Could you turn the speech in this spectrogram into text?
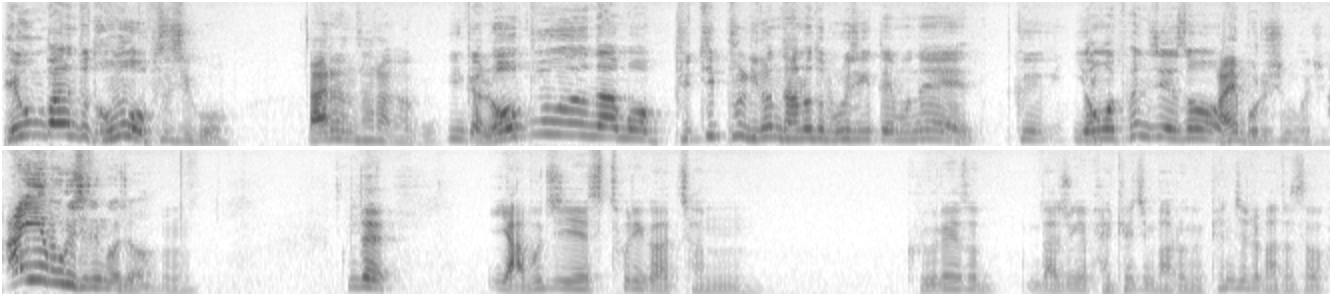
배운 바는 또 너무 없으시고 딸은 사랑하고. 그러니까 러브나 뭐 뷰티풀 이런 단어도 모르시기 때문에 그 영어 편지에서 아예 모르시는 거죠. 아예 모르시는 거죠. 근데 이 아버지의 스토리가 참 그래서 나중에 밝혀진 바로는 편지를 받아서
